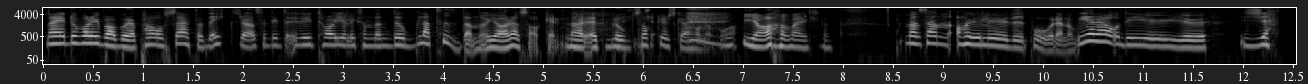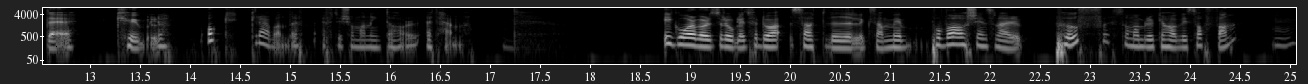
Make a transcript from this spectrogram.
Nej, då var det ju bara att börja pausa och äta det extra. Alltså det, det tar ju liksom den dubbla tiden att göra saker när ett blodsocker ska hålla på. Ja, verkligen. Men sen håller ju vi på att renovera och det är ju jättekul och krävande eftersom man inte har ett hem. Igår var det så roligt för då satt vi liksom med, på varsin sån här puff som man brukar ha vid soffan. Med...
